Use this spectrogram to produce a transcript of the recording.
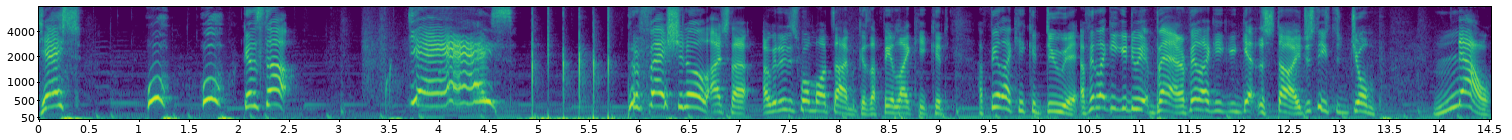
Yes! Woo! Woo! Get a start! Yes! Professional! Actually, I'm gonna do this one more time because I feel like he could I feel like he could do it. I feel like he could do it better. I feel like he could get the star. He just needs to jump. Now!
